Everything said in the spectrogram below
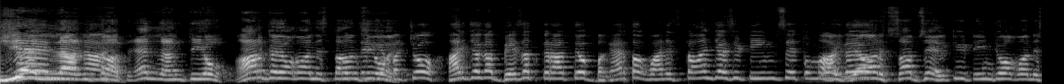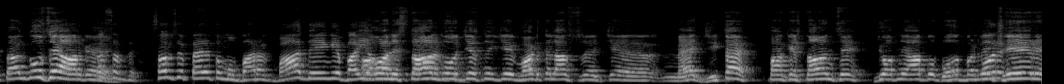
ये लानत लानत ए लंतियो हार गए अफ़गानिस्तान से होए। बच्चों हर जगह बेजत कराते हो बगैर तो अफ़गानिस्तान जैसी टीम से तुम हार गए हो। यार सबसे हल्की टीम जो अफ़गानिस्तान को उसे हार गए। कसम से सबसे पहले तो मुबारकबाद देंगे भाई अफ़गानिस्तान को। जिसने ये वर्ल्ड क्लास मैच जीता है पाकिस्तान से जो अपने आप को बहुत बड़े शेर है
